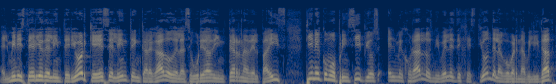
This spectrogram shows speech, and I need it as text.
El Ministerio del Interior, que es el ente encargado de la seguridad interna del país, tiene como principios el mejorar los niveles de gestión de la gobernabilidad,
